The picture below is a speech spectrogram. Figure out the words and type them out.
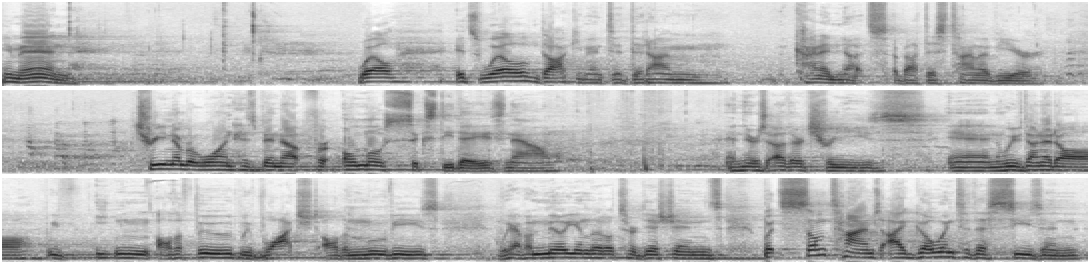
Amen. Well, it's well documented that I'm kind of nuts about this time of year. Tree number one has been up for almost 60 days now, and there's other trees, and we've done it all. We've eaten all the food, we've watched all the movies, we have a million little traditions, but sometimes I go into this season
